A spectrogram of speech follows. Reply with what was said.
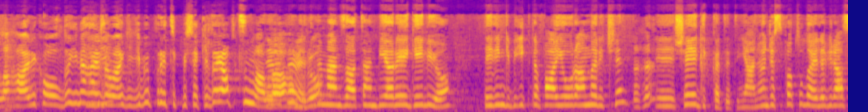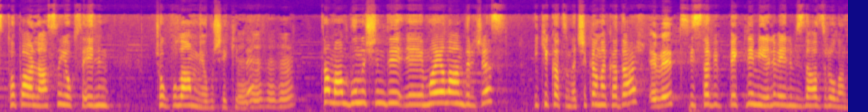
Vallahi harika oldu. Yine her zamanki gibi pratik bir şekilde yaptın vallahi evet evet hamuru. hemen zaten bir araya geliyor. Dediğim gibi ilk defa yoğuranlar için e, şeye dikkat edin. Yani önce spatula ile biraz toparlansın yoksa elin çok bulanmıyor bu şekilde. Tamam bunu şimdi e, mayalandıracağız. İki katına çıkana kadar. Evet. Biz tabii beklemeyelim elimizde hazır olanı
